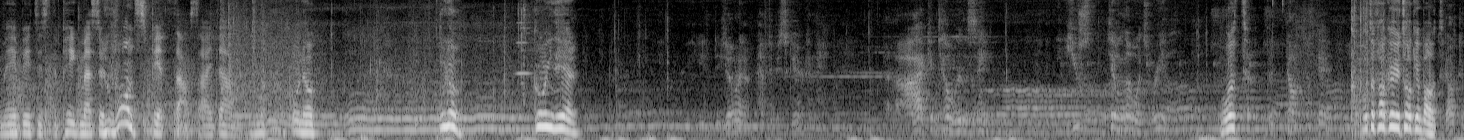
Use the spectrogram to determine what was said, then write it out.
Maybe it is the pigmaster who wants pizzas. I doubt. No. Oh no. Oh no. Go in here. You don't have to be scared of me. I can tell we're the same. You still know it's real. What? The doctor's dead. What the fuck are you talking about? Dr.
